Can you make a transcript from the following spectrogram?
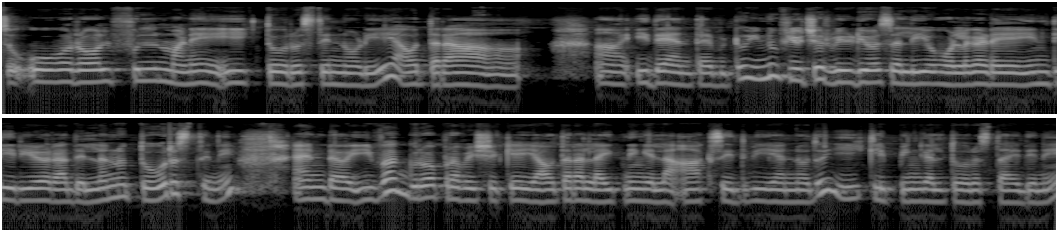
ಸೊ ಓವರಾಲ್ ಫುಲ್ ಮನೆ ಈಗ ತೋರಿಸ್ತೀನಿ ನೋಡಿ ಯಾವ ಥರ ಇದೆ ಅಂತ ಹೇಳ್ಬಿಟ್ಟು ಇನ್ನು ಫ್ಯೂಚರ್ ವೀಡಿಯೋಸಲ್ಲಿ ಒಳಗಡೆ ಇಂಟೀರಿಯರ್ ಅದೆಲ್ಲನೂ ತೋರಿಸ್ತೀನಿ. ಆ್ಯಂಡ್ ಇವಾಗ ಗೃಹ ಪ್ರವೇಶಕ್ಕೆ ಯಾವ ಥರ ಲೈಟ್ನಿಂಗ್ ಎಲ್ಲ ಹಾಕ್ಸಿದ್ವಿ ಅನ್ನೋದು ಈ ಕ್ಲಿಪ್ಪಿಂಗಲ್ಲಿ ತೋರಿಸ್ತಾ ಇದ್ದೀನಿ.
